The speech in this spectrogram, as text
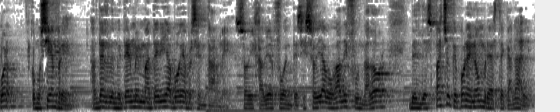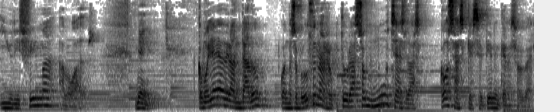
Bueno, como siempre, antes de meterme en materia voy a presentarme. Soy Javier Fuentes y soy abogado y fundador del despacho que pone nombre a este canal, Firma Abogados. Bien, como ya he adelantado, cuando se produce una ruptura son muchas las cosas que se tienen que resolver.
